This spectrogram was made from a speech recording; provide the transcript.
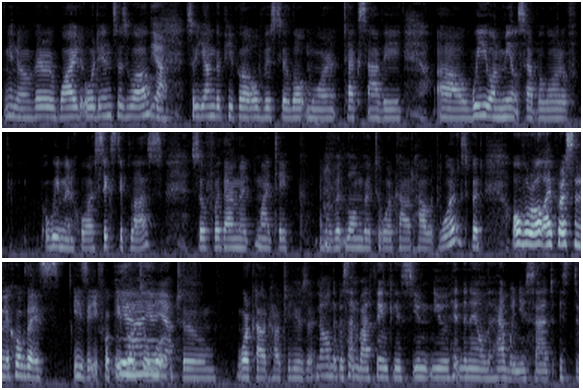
you know very wide audience as well. Yeah. So younger people are obviously a lot more tech savvy. Uh, we on Meals have a lot of women who are 60 plus. So for them, it might take a little bit longer to work out how it works. But overall, I personally hope that it's easy for people Yeah, to yeah, wo- yeah. to work out how to use it. No, hundred percent. But I think is you you hit the nail on the head when you said it's the,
